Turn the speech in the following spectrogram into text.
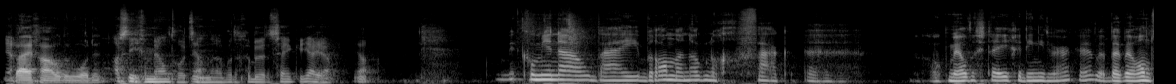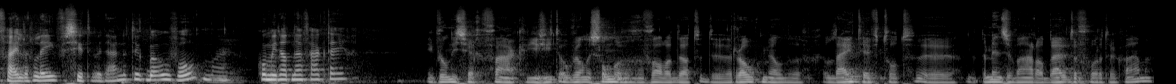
Ja. bijgehouden worden. Als die gemeld wordt, dan wordt het, gebeurt het zeker. Ja, ja. Ja. Kom je nou bij branden ook nog vaak eh, rookmelders tegen die niet werken? Hè? Bij, bij Handveilig Leven zitten we daar natuurlijk bovenop. Maar kom je dat nou vaak tegen? Ik wil niet zeggen vaak. Je ziet ook wel in sommige gevallen dat de rookmelder geleid heeft tot... eh, de mensen waren al buiten voordat we kwamen.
